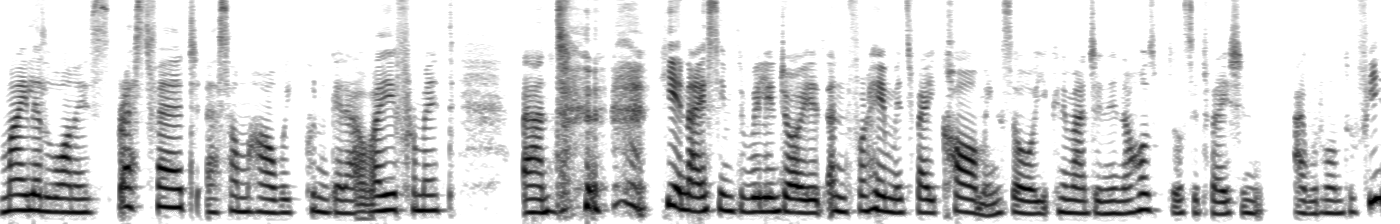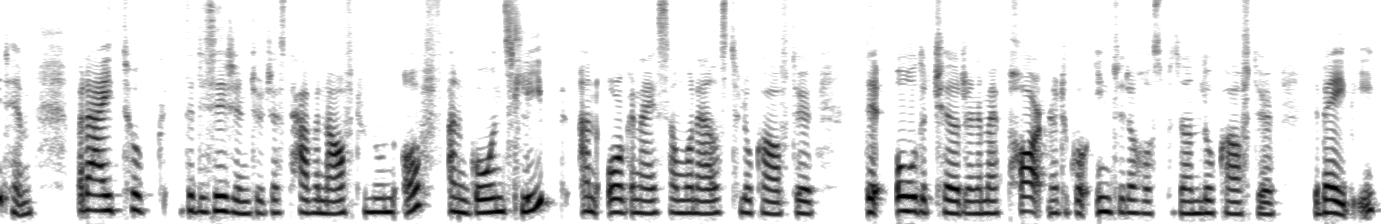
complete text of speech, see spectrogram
my little one is breastfed. Uh, somehow we couldn't get away from it. And he and I seem to really enjoy it. And for him, it's very calming. So you can imagine in a hospital situation, I would want to feed him. But I took the decision to just have an afternoon off and go and sleep and organize someone else to look after the older children and my partner to go into the hospital and look after the baby.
